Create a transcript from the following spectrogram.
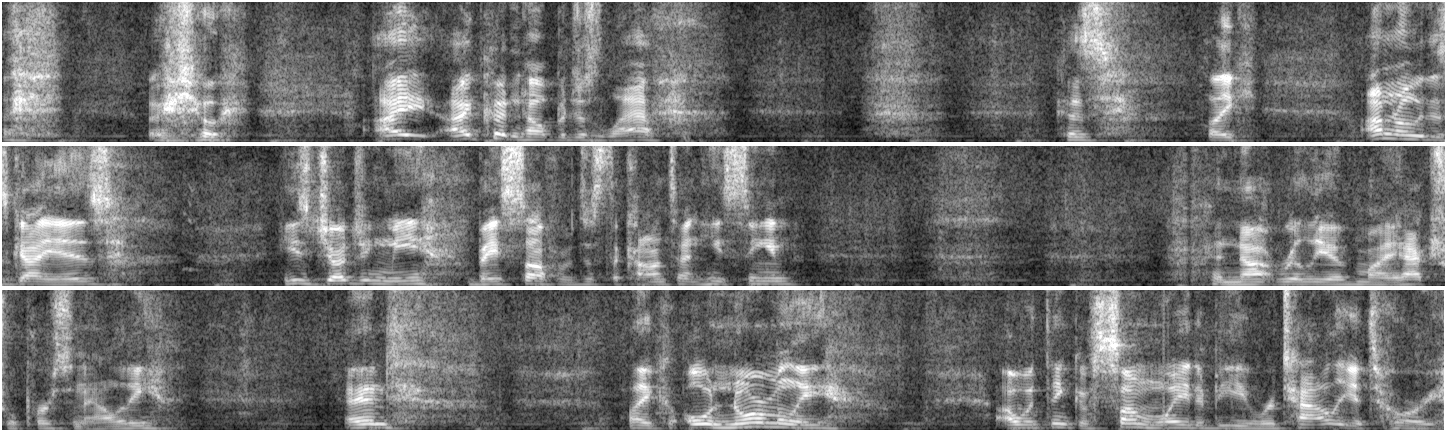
I, I couldn't help but just laugh. Because, like, I don't know who this guy is. He's judging me based off of just the content he's seen and not really of my actual personality. And like, oh, normally I would think of some way to be retaliatory,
